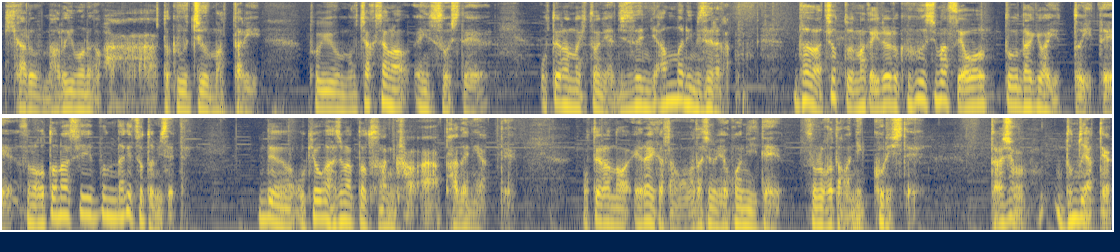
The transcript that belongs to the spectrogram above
光る丸いものがバーッと空中舞ったりというむちゃくちゃな演出をしてお寺の人には事前にあんまり見せなかった。ただちょっとなんかいろいろ工夫しますよとだけは言っといてそのおとなしい分だけちょっと見せて。でお経が始まった途端にファーッと派手にやってお寺の偉い方も私の横にいてその方がにっこりして「大丈夫どんどんやって」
